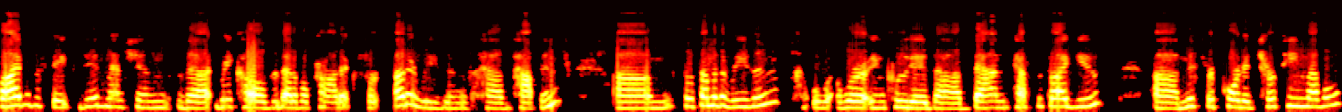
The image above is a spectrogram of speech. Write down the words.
five of the states did mention that recalls of edible products for other reasons have happened, um, so some of the reasons were included uh, banned pesticide use, uh, misreported terpene levels,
